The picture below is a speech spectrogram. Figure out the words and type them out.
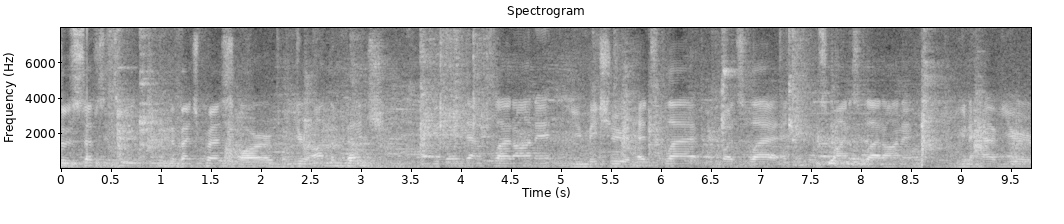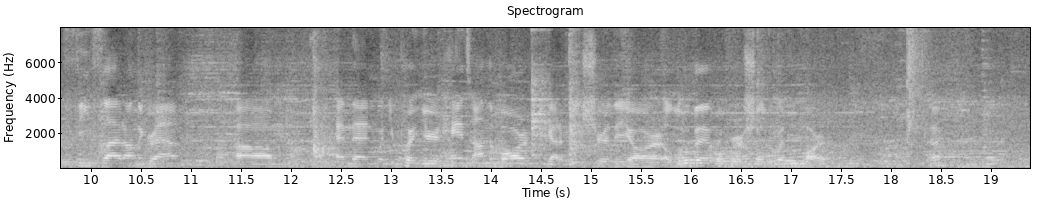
So the substitute doing the bench press are when you're on the bench, you lay down flat on it, you make sure your head's flat, your butt's flat, and your whole spine is flat on it. You're gonna have your feet flat on the ground. Um, and then when you put your hands on the bar, you gotta make sure they are a little bit over shoulder width apart. Okay?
